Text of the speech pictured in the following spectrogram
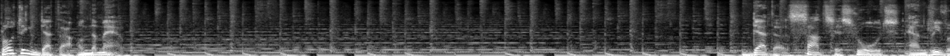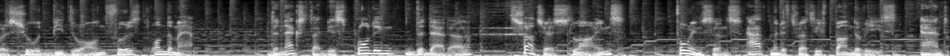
Plotting data on the map. Data such as roads and rivers should be drawn first on the map. The next step is plotting the data, such as lines, for instance administrative boundaries, and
